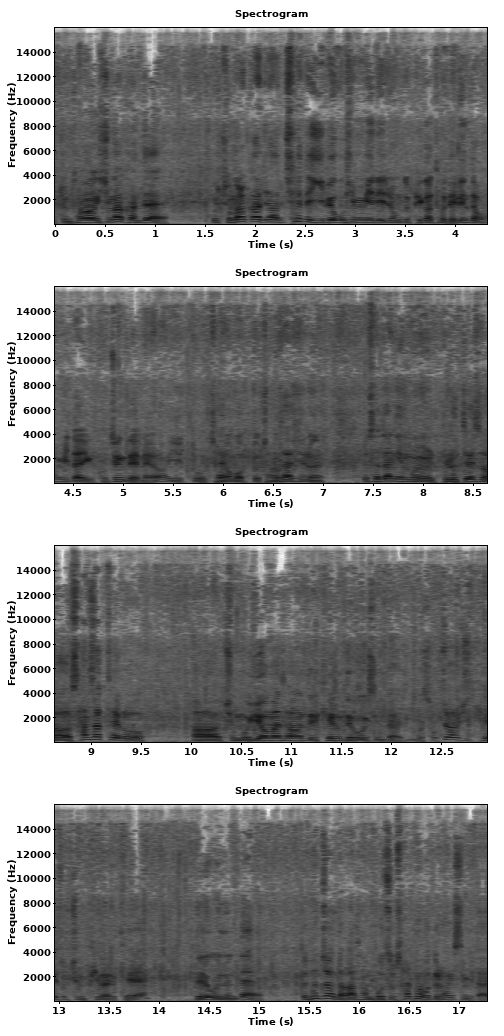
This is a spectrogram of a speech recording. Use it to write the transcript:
이좀 상황이 심각한데 또 주말까지 한 최대 250mm 정도 비가 더 내린다고 합니다. 이게 걱정되네요. 이 또 자영업 또 장사하시는 또 사장님을 비롯해서 산사태로 아, 지금 뭐 위험한 상황들이 계속 내고 있습니다. 뭐 속절없이 계속 지금 비가 이렇게 내리고 있는데 또 현장 나가서 한번 모습 살펴보도록 하겠습니다.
